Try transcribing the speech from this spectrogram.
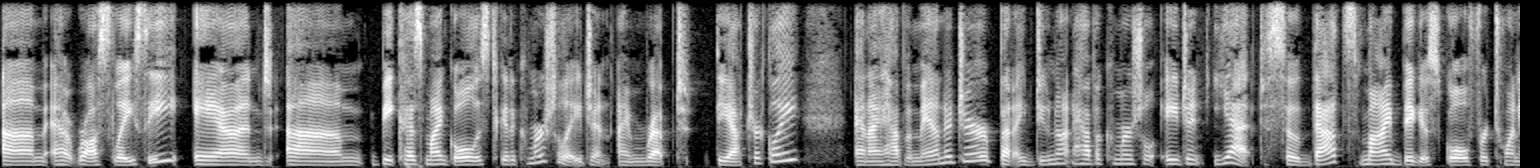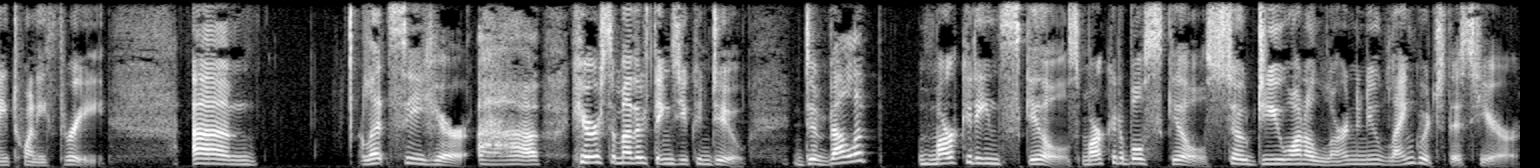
um, at Ross Lacy, and um, because my goal is to get a commercial agent, I'm repped theatrically and I have a manager, but I do not have a commercial agent yet. So that's my biggest goal for 2023. Um, let's see here. Uh, here are some other things you can do. Develop marketing skills, marketable skills. So, do you want to learn a new language this year?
